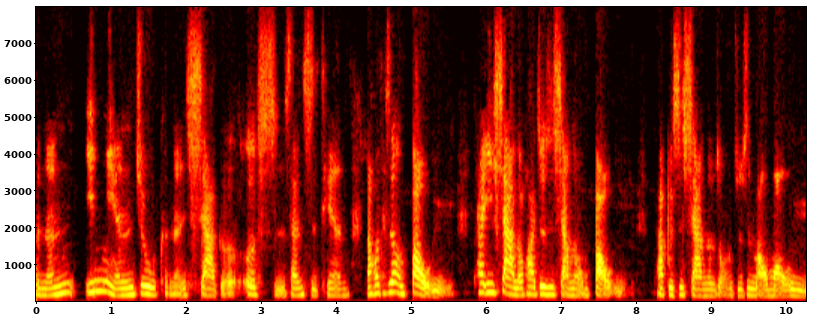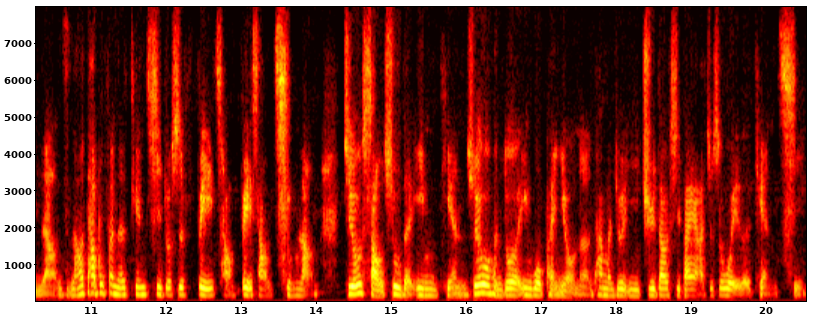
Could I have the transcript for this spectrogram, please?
可能一年就可能下个二十三十天，然后它是那种暴雨，它一下的话就是像那种暴雨，它不是下那种就是毛毛雨这样子。然后大部分的天气都是非常非常晴朗，只有少数的阴天。所以我很多英国朋友呢，他们就移居到西班牙就是为了天气。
